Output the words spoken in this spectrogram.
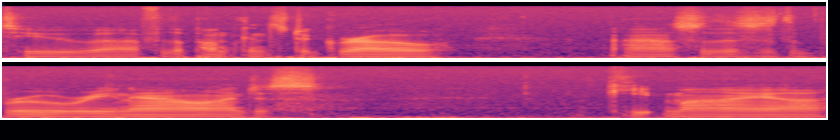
to uh, for the pumpkins to grow. Uh, so this is the brewery now. I just keep my uh,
